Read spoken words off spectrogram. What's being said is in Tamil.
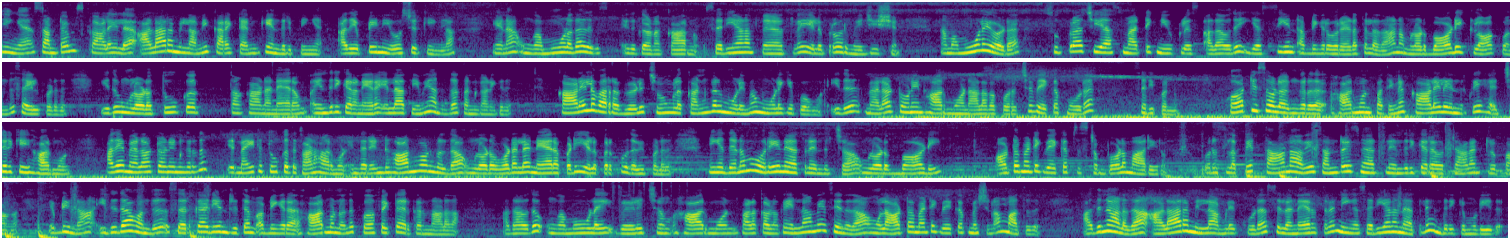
நீங்கள் சம்டைம்ஸ் காலையில் அலாரம் இல்லாமல் கரெக்ட் டைமுக்கு எழுந்திருப்பீங்க அது எப்படின்னு யோசிச்சிருக்கீங்களா? ஏன்னா உங்கள் மூளை தான் இதுக்கு இதுக்கான காரணம். சரியான நேரத்தில் எழுப்புற ஒரு மெஜிஷியன் நம்ம மூளையோட சுப்ராச்சியாஸ்மேட்டிக் நியூக்ளியஸ் அதாவது எஸ்சிஎன் அப்படிங்கிற ஒரு இடத்துல தான் நம்மளோட பாடி கிளாக் வந்து செயல்படுது. இது உங்களோட தூக்கத்துக்கான நேரம் எந்திரிக்கிற நேரம் எல்லாத்தையுமே அதுதான் கண்காணிக்குது. காலையில் வர்ற வெளிச்சம் உங்களை கண்கள் மூலிமா மூளைக்கு போகும். இது மெலாட்டோனின் ஹார்மோன் அளவை குறைச்சி வேக்கப் மூட சரி பண்ணும். கார்டிசோலுங்கிற ஹார்மோன் பார்த்தீங்கன்னா காலையில் எழுந்திருக்க எச்சரிக்கை ஹார்மோன் அதே மெலாட்டோனின்ங்கிறது நைட்டு தூக்கத்துக்கான ஹார்மோன் இந்த ரெண்டு ஹார்மோன்கள் தான் உங்களோட உடலை நேரப்படி எழுப்பறக்கு உதவி பண்ணுது நீங்கள் தினமும் ஒரே நேரத்தில் எழுந்திரிச்சா உங்களோட body automatic wake up system போல் மாறிடும். ஒரு சில பேர் தானாகவே சன்ரைஸ் நேரத்தில் எந்திரிக்கிற ஒரு டேலண்ட் இருப்பாங்க. எப்படின்னா இதுதான் வந்து செர்காடியன் ரிதம் அப்படிங்கிற ஹார்மோன் வந்து பர்ஃபெக்டாக இருக்கிறனால தான். அதாவது உங்கள் மூளை வெளிச்சம் ஹார்மோன் பழக்க வழக்கம் எல்லாமே சேர்ந்து தான் உங்களை ஆட்டோமேட்டிக் வேக்கப் மிஷினாக மாற்றுது அதனால தான் அலாரம் இல்லாமலே கூட சில நேரத்தில் நீங்கள் சரியான நேரத்தில் எந்திரிக்க முடியுது.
